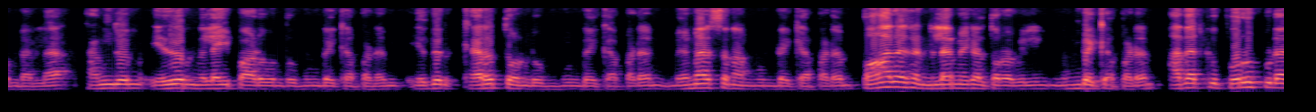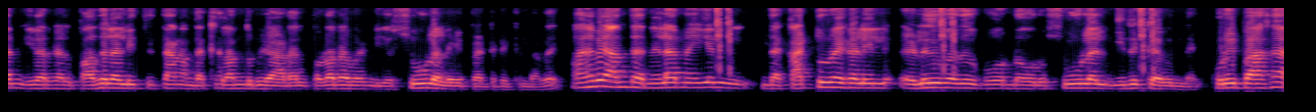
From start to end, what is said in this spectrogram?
ஒன்றல்ல. அங்கும் எதிர் நிலைப்பாடு ஒன்று முன்வைக்கப்படும் எதிர் கருத்தொன்று முன்வைக்கப்படும் விமர்சன விமர்சனம் முன்வைக்கப்படும் பாதக நிலைமைகள் தொடர்பில் முன்வைக்கப்படும். அதற்கு பொறுப்புடன் இவர்கள் பதிலளித்துத்தான் அந்த கலந்துரையாடல் தொடர வேண்டிய சூழல் ஏற்பட்டிருக்கின்றது. ஆகவே அந்த நிலைமையில் இந்த கட்டுரைகளில் எழுதுவது போன்ற ஒரு சூழல் இருக்கவில்லை. குறிப்பாக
